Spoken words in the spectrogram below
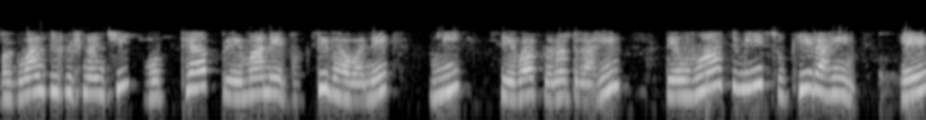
भगवान श्रीकृष्णांची मोठ्या प्रेमाने भक्तिभावाने मी सेवा करत राहीन तेव्हाच मी सुखी राहीन हे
